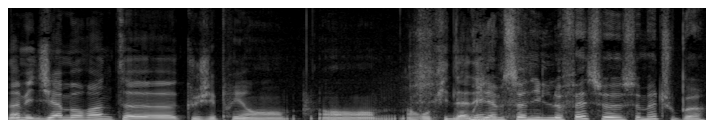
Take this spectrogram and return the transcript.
Non, mais Jamorant, euh, que j'ai pris en, en, en rookie de l'année. Williamson, il le fait ce, ce match ou pas?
